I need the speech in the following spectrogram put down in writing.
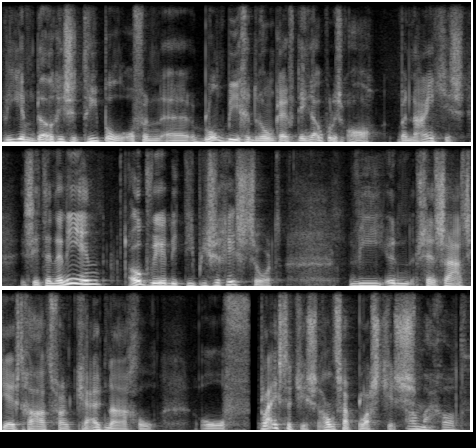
Wie een Belgische trippel of een uh, blond bier gedronken heeft, denkt ook wel eens: oh, banaantjes zitten er niet in. Ook weer die typische gistsoort. Wie een sensatie heeft gehad van kruidnagel of pleistertjes, Hansa-plastjes. Oh mijn god.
